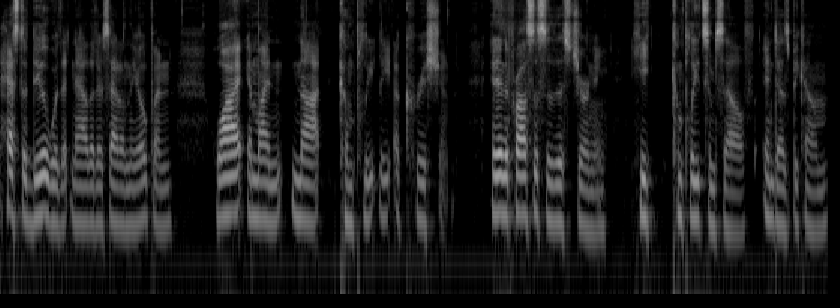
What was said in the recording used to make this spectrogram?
has to deal with it now that it's out in the open. Why am I not completely a Christian? And in the process of this journey, he completes himself and does become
